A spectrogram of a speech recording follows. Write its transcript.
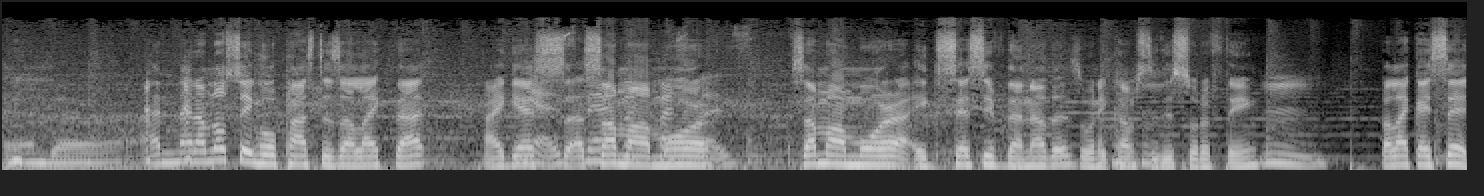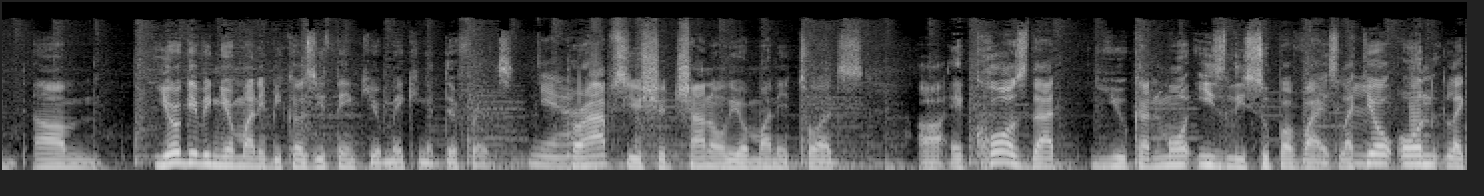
and uh, and, and I'm not saying all pastors are like that. I guess Yes, uh, some are more some are more excessive than others when it comes to this sort of thing. But like I said, um, you're giving your money because you think you're making a difference. Yeah. Perhaps you should channel your money towards uh, a cause that you can more easily supervise, like your own like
